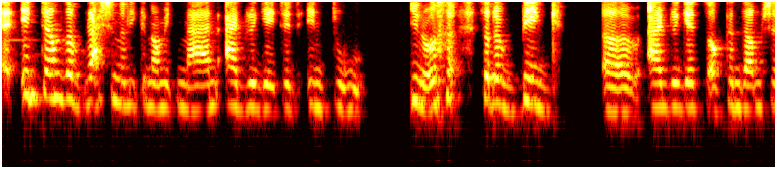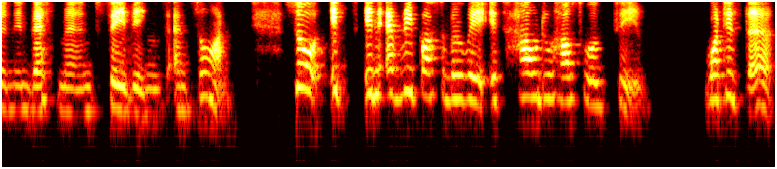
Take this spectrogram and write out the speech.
uh, in terms of rational economic man aggregated into, you know, sort of big uh, aggregates of consumption, investment, savings, and so on. So it's in every possible way. It's how do households save? What is the,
